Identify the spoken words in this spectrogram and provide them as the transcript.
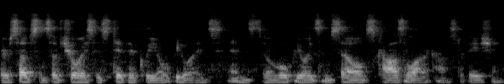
their substance of choice is typically opioids, and so opioids themselves cause a lot of constipation.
